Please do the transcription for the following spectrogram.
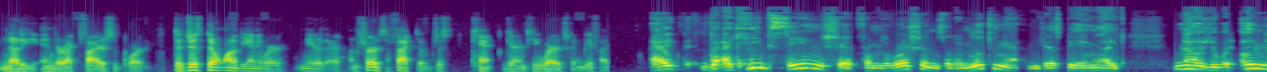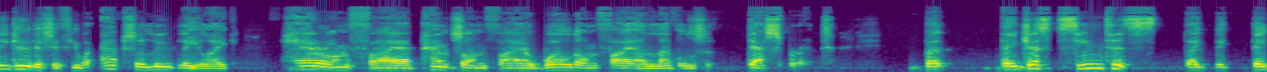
nutty indirect fire support. They just don't want to be anywhere near there. I'm sure it's effective, just can't guarantee where it's going to be effective. I I keep seeing shit from the Russians that I'm looking at and just being like, no, you would only do this if you were absolutely like hair on fire, pants on fire, world on fire levels of desperate. But they just seem to like they they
